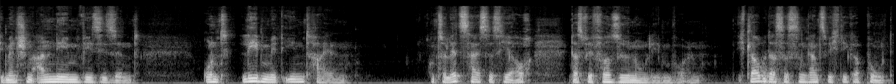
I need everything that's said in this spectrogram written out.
die Menschen annehmen, wie sie sind und Leben mit ihnen teilen. Und zuletzt heißt es hier auch, dass wir Versöhnung leben wollen. Ich glaube, das ist ein ganz wichtiger Punkt.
